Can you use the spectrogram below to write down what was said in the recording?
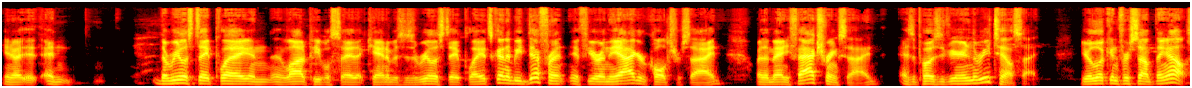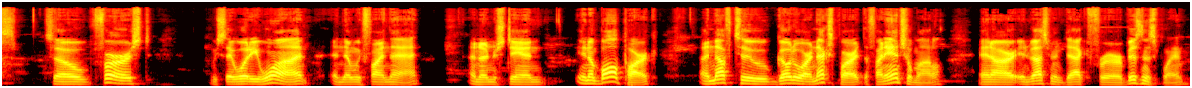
you know, and the real estate play, and a lot of people say that cannabis is a real estate play. It's going to be different if you're in the agriculture side or the manufacturing side, as opposed to if you're in the retail side. You're looking for something else. So first, we say, "What do you want?" and then we find that and understand in a ballpark enough to go to our next part, the financial model and our investment deck for our business plan.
